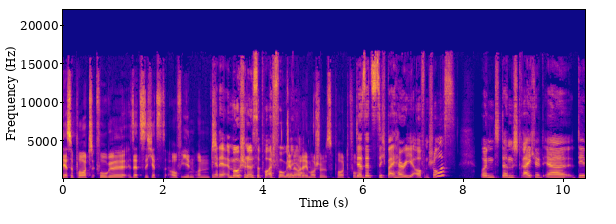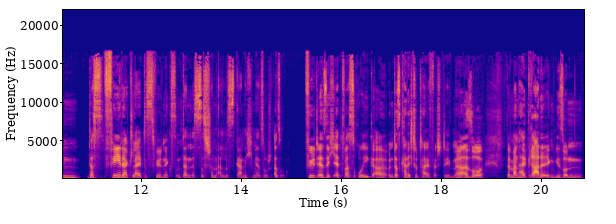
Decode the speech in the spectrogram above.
der Support-Vogel setzt sich jetzt auf ihn und Ja, der Emotional Support Vogel. genau, ja. der Emotional Support-Vogel. Der setzt sich bei Harry auf den Schoß und dann streichelt er den das Federkleid des Phönix und dann ist das schon alles gar nicht mehr so, also fühlt er sich etwas ruhiger und das kann ich total verstehen. Ne? Also wenn man halt gerade irgendwie so ein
